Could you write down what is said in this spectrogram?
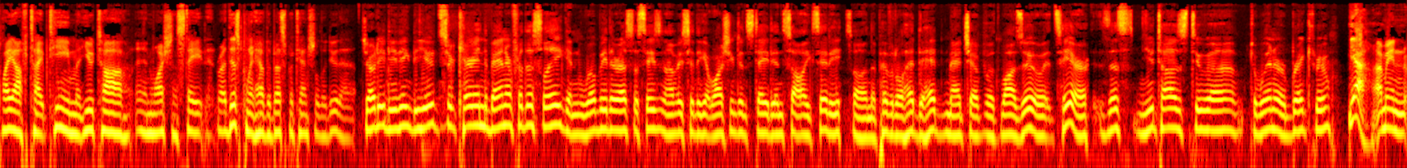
playoff type team, Utah and Washington State at this point have the best potential to do that. Jody, do you think the Utes are carrying the banner for this league and will be the rest of the season? Obviously, they get Washington State in Salt Lake City, so in the pivotal head-to-head matchup with Wazoo, it's here. Is this Utah's to uh, to win or break through? Yeah, I mean,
